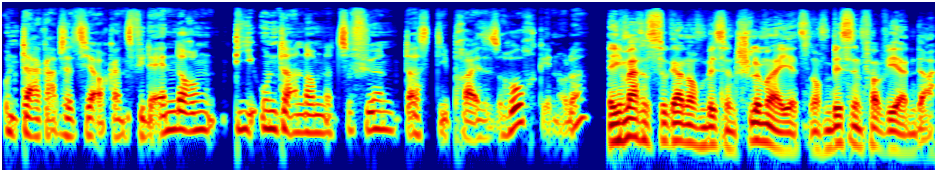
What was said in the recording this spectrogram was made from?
Und da gab es jetzt ja auch ganz viele Änderungen, die unter anderem dazu führen, dass die Preise so hoch gehen, oder? Ich mache es sogar noch ein bisschen schlimmer jetzt, noch ein bisschen verwirrender.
